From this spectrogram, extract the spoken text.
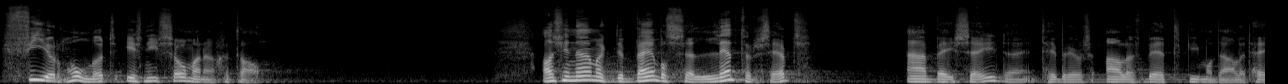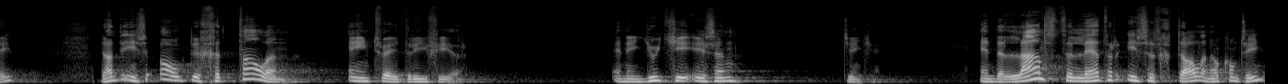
400 is niet zomaar een getal. Als je namelijk de Bijbelse letters hebt, A, B, C, de, het Hebreeuws Alef, Bet, Gimel, Dalet, He, dat is ook de getallen 1, 2, 3, 4. En een joetje is een tientje. En de laatste letter is het getal, en nou komt hij,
